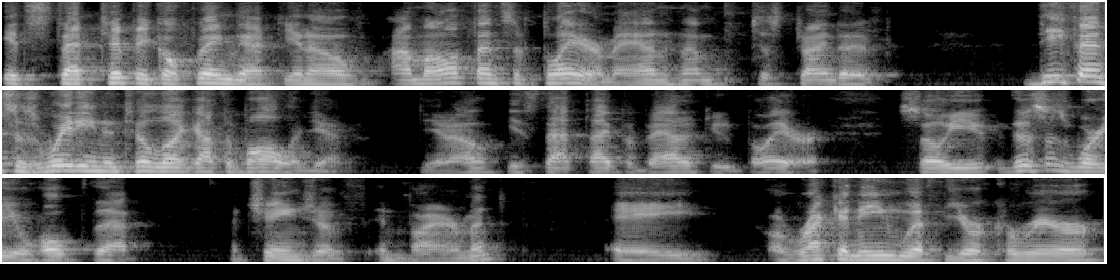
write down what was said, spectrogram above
it's that typical thing that, you know, I'm an offensive player, man. I'm just trying to defense is waiting until I got the ball again. You know, he's that type of attitude player. So you this is where you hope that a change of environment, a a reckoning with your career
